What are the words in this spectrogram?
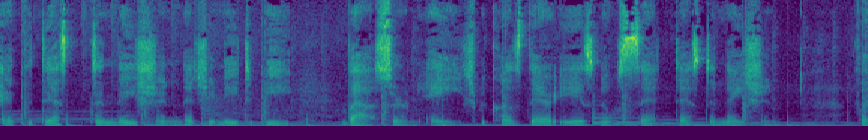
at the destination that you need to be by a certain age because there is no set destination for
